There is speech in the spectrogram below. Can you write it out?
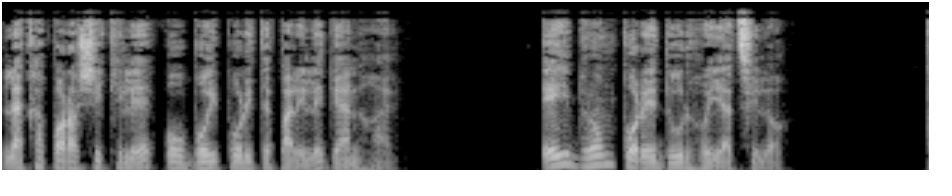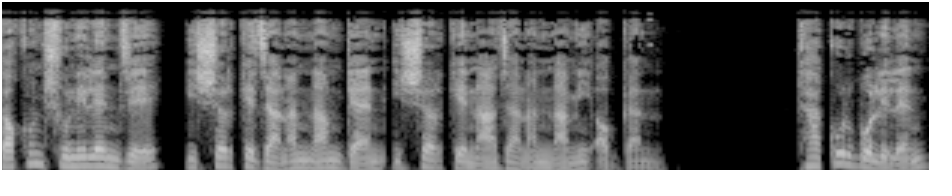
লেখাপড়া শিখিলে ও বই পড়িতে পারিলে জ্ঞান হয়। এই ভ্রম পরে দূর হইয়াছিল। তখন শুনিলেন যে, ঈশ্বরকে জানার নাম জ্ঞান, ঈশ্বরকে না জানার নামই অজ্ঞান। ঠাকুর বলিলেন,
